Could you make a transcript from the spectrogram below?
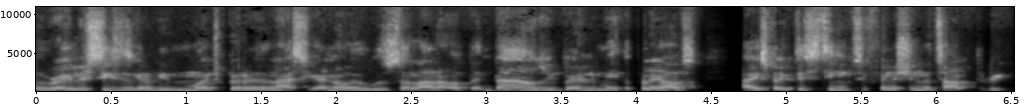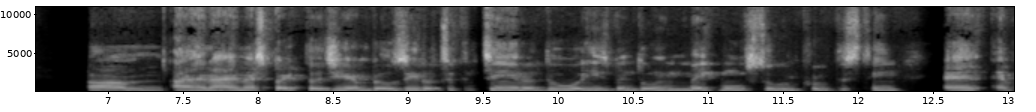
the regular season is going to be much better than last year. I know it was a lot of up and downs. We barely made the playoffs. I expect this team to finish in the top three. Um, and, I, and I expect the GM Bill Zito to continue to do what he's been doing, make moves to improve this team, and and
